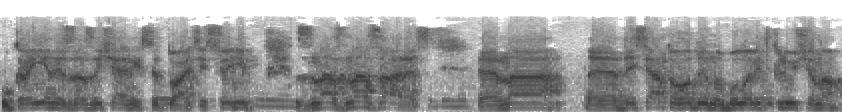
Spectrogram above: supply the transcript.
України з надзвичайних ситуацій. Сьогодні з нас на зараз е, на е, 10 годину було відключено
